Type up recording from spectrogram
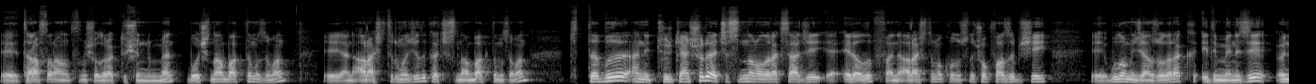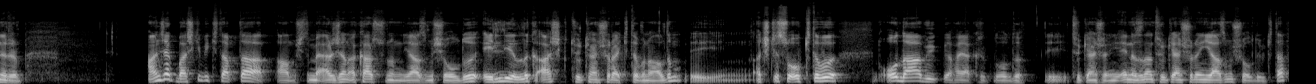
e, taraflar anlatılmış olarak düşündüm ben. Bu açıdan baktığımız zaman e, yani araştırmacılık açısından baktığımız zaman kitabı hani Türkan Şoray açısından olarak sadece el alıp hani araştırma konusunda çok fazla bir şey e, bulamayacağınız olarak edinmenizi öneririm. Ancak başka bir kitap daha almıştım. Ercan Akarsu'nun yazmış olduğu 50 Yıllık Aşk Türkan Şoray kitabını aldım. E, açıkçası o kitabı o daha büyük bir hayal kırıklığı oldu. E, Türkan Şoray en azından Türkan Şoray'ın yazmış olduğu bir kitap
